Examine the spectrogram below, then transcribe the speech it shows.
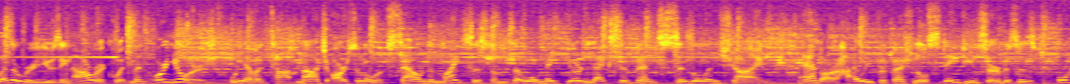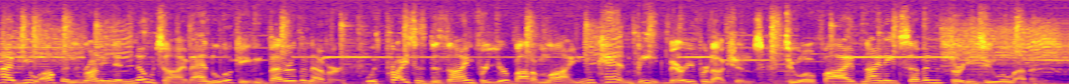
whether we're using our equipment or yours. We have a top-notch arsenal of sound and light systems that will make your next event sizzle and shine. And our highly professional staging services will have you up and running in no time and looking better than ever. With prices designed for your bottom line, you can't beat Berry Productions. 205-987-3211.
